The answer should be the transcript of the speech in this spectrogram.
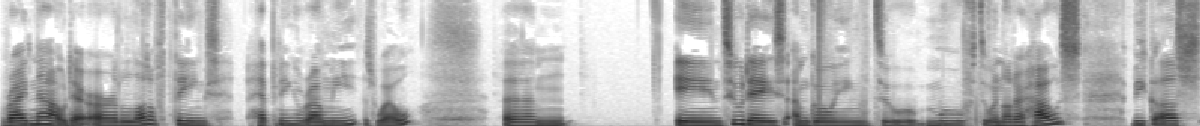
right now, there are a lot of things happening around me as well. Um, in two days, I'm going to move to another house because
